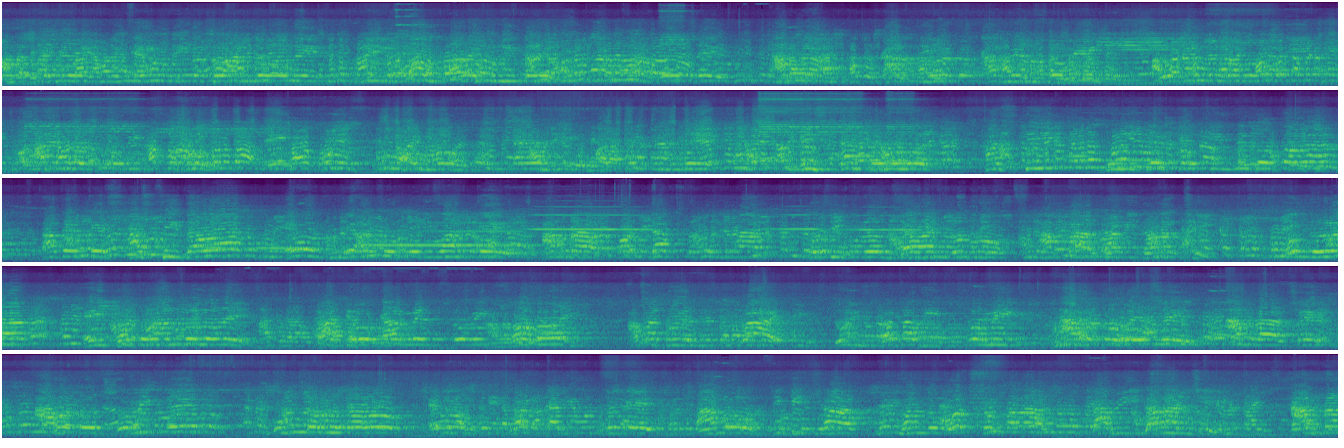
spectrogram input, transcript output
আমরা দেখেছি আমাদের কাছে এমন প্রায় আমরা আর সংসদ কাপড়াতে আজকে আমাদের ছাত্র শ্রমিক জনতা সব তাদেরকে শাস্তি দেওয়া এবং নিহত পরিবারকে আমরা পর্যাপ্ত পরিমাণ ক্ষতিপূরণ দেওয়ার জন্য আমরা দাবি জানাচ্ছি, বন্ধুরা, এই গত আন্দোলনে রাজ্য গার্মেন্টস শ্রমিক সহ আমাদের দুই শতাধিক শ্রমিক আহত হয়েছে। আমরা সেই আহত শ্রমিকদের উত্তরোত্তর এবং সরকারি উদ্যোগে ভালো চিকিৎসার বন্দোবস্ত করার দাবি জানাচ্ছি। আমরা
